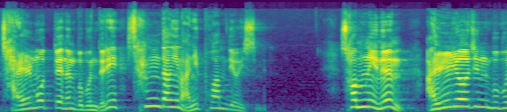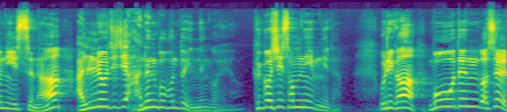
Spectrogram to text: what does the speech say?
잘못되는 부분들이 상당히 많이 포함되어 있습니다. 섭리는 알려진 부분이 있으나 알려지지 않은 부분도 있는 거예요. 그것이 섭리입니다. 우리가 모든 것을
